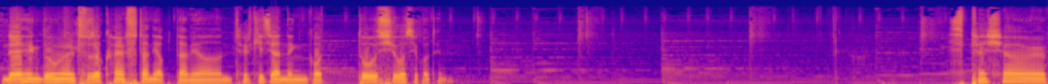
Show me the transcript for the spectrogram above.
내 행동을 추적할 수단이 없다면 들키지 않는 것도 쉬워지거든. special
